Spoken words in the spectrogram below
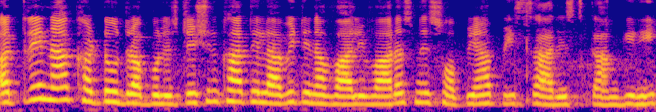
અત્રેના ખટોદરા પોલીસ સ્ટેશન ખાતે લાવી તેના વાલી વારસને સોંપી આપી સારી કામગીરી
